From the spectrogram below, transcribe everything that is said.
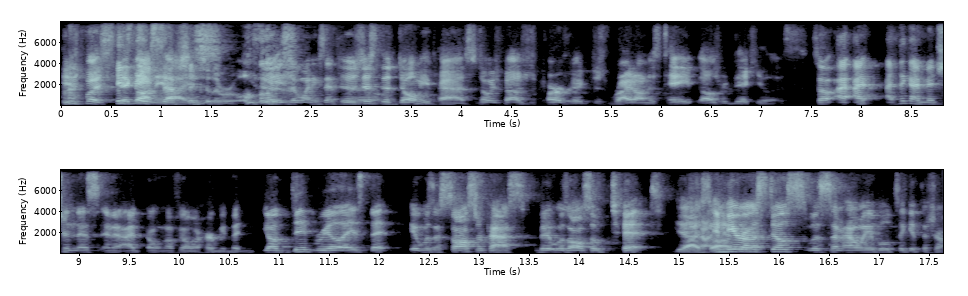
He just put a He's stick the on the exception ice. to the rule. he's, the- he's the one exception. It was to just the rule. Domi pass. Domi's pass was perfect, just right on his tape. That was ridiculous. So I, I I think I mentioned this, and I don't know if y'all heard me, but y'all did realize that it was a saucer pass, but it was also tipped, Yeah, I saw and Miro yeah. still was somehow able to get the shot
